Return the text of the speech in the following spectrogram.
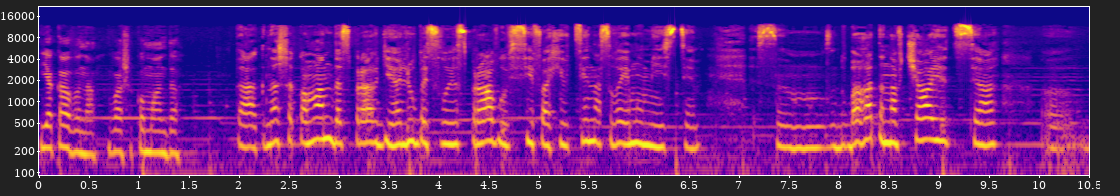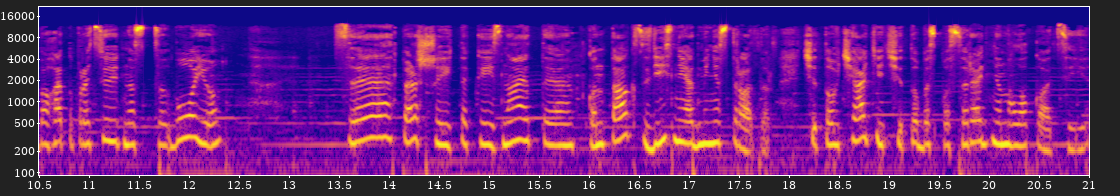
Яка вона, ваша команда? Так, наша команда справді любить свою справу, всі фахівці на своєму місці. Багато навчаються, багато працюють над собою. Це перший такий, знаєте, контакт здійснює адміністратор, чи то в чаті, чи то безпосередньо на локації.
